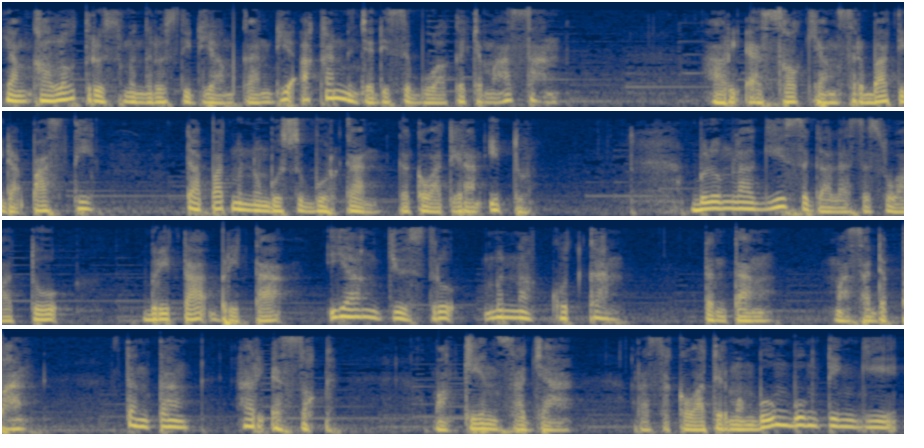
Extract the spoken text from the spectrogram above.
Yang kalau terus-menerus didiamkan, dia akan menjadi sebuah kecemasan. Hari esok yang serba tidak pasti dapat menumbuh suburkan kekhawatiran itu. Belum lagi segala sesuatu, berita-berita yang justru menakutkan tentang masa depan, tentang hari esok. Makin saja rasa khawatir membumbung tinggi,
